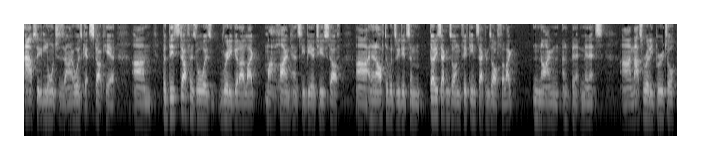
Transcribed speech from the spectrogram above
absolutely launches it. And I always get stuck here. Um, but this stuff is always really good. I like my high intensity VO2 stuff. Uh, and then afterwards, we did some 30 seconds on, 15 seconds off for like nine minutes and that's really brutal.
